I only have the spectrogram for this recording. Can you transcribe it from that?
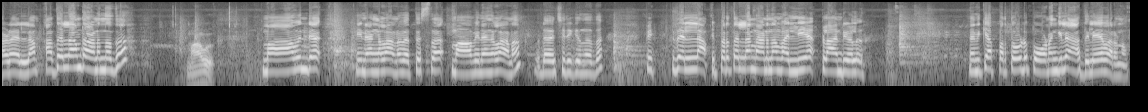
അവിടെ എല്ലാം അതെല്ലാം കാണുന്നത് മാവ്. മാവിന്റെ ഇനങ്ങളാണ് വ്യത്യസ്ത മാവിനങ്ങളാണ് ഇവിടെ വെച്ചിരിക്കുന്നത്. ഇതെല്ലാം ഇപ്പുറത്തെല്ലാം കാണുന്ന വലിയ പ്ലാന്റുകൾ. എനിക്ക് അപ്പുറത്തോട് പോകണമെങ്കിൽ അതിലേ വരണം.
